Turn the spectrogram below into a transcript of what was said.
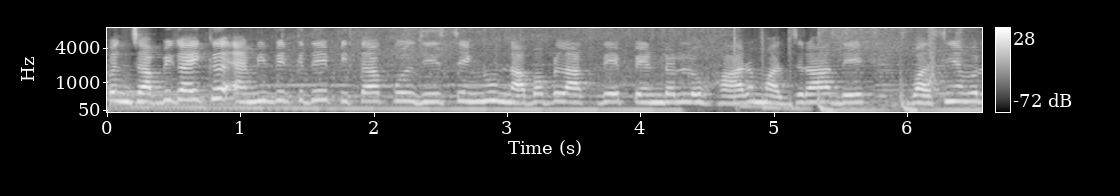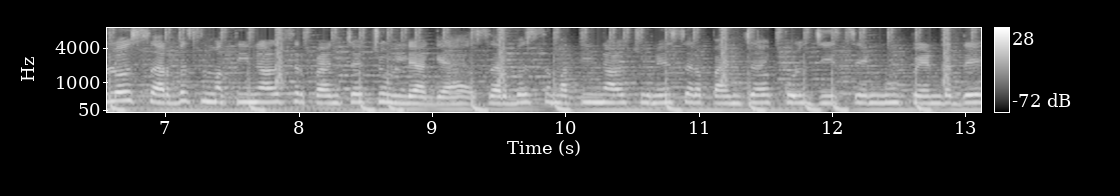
ਪੰਜਾਬੀ ਗਾਇਕ ਐਮੀ ਵਿਰਕ ਦੇ ਪਿਤਾ ਕੁਲਜੀਤ ਸਿੰਘ ਨੂੰ ਨਾਭਾ ਬਲਾਕ ਦੇ ਪਿੰਡ ਲੋਹਾਰ ਮਾਜਰਾ ਦੇ ਵਾਸੀਆਂ ਵੱਲੋਂ ਸਰਬਸੰਮਤੀ ਨਾਲ ਸਰਪੰਚ ਚੁਣ ਲਿਆ ਗਿਆ ਹੈ। ਸਰਬਸੰਮਤੀ ਨਾਲ ਚੁਣੇ ਸਰਪੰਚ ਕੁਲਜੀਤ ਸਿੰਘ ਨੂੰ ਪਿੰਡ ਦੇ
